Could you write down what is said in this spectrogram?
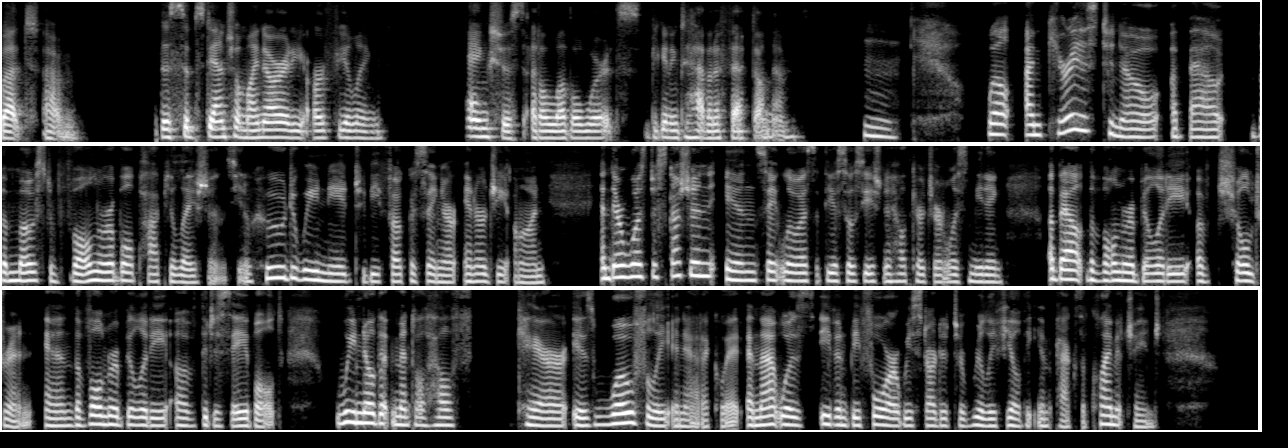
but um, the substantial minority are feeling anxious at a level where it's beginning to have an effect on them. Mm. Well, I'm curious to know about the most vulnerable populations. You know, who do we need to be focusing our energy on? And there was discussion in St. Louis at the Association of Healthcare Journalists meeting about the vulnerability of children and the vulnerability of the disabled. We know that mental health care is woefully inadequate. And that was even before we started to really feel the impacts of climate change.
